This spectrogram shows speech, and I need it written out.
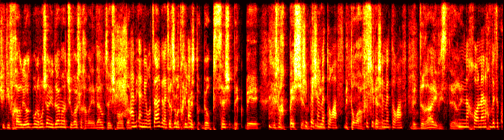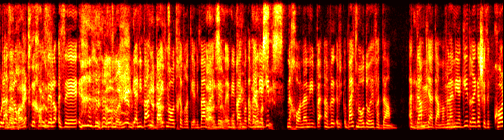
שהיא תבחר להיות בו, למרות שאני יודע מה התשובה שלך, אבל אני עדיין רוצה לשמוע אותה. אני, אני רוצה רגע להגיד... זה מתחיל הש- בפ- ב obsess, ב- ב- יש לך passion. לי passion כאילו. מטורף. מטורף, כן. passion מטורף. ו drive היסטרי. נכון, אנחנו, וזה כולה, זה לא רק... מהבית, דרך אגב? זה לא, זה... לא, זה מעניין. אני באה? מבית מאוד חברתי, אני באה אה, אוקיי. מבית מאוד... היה. בסיס. נכון, אני... אבל בית מאוד אוהב אדם. אדם כאדם, אבל אני אגיד רגע שזה כל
